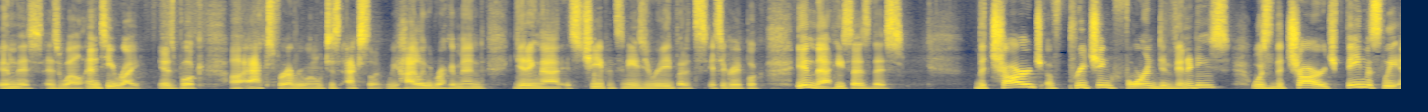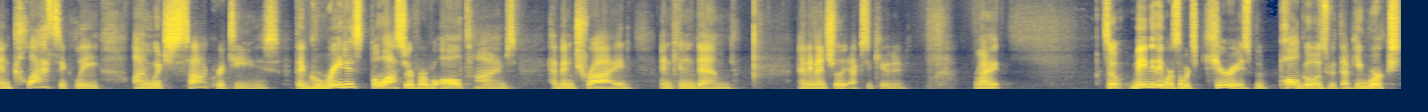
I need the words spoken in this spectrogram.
in this as well. N.T. Wright, his book, uh, Acts for Everyone, which is excellent. We highly would recommend getting that. It's cheap, it's an easy read, but it's, it's a great book. In that, he says this the charge of preaching foreign divinities was the charge famously and classically on which Socrates, the greatest philosopher of all times, had been tried and condemned and eventually executed. Right? So maybe they weren't so much curious, but Paul goes with them. He works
